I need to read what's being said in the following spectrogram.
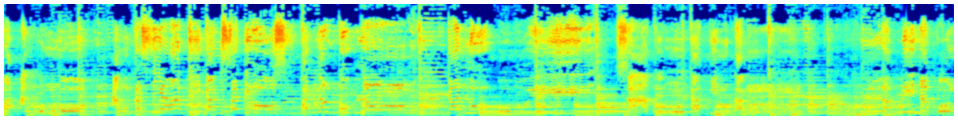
Maangkon mo ang grasya gikan sa Diyos Pagkampo lang kaluoy sa atong kahintang Labi na kon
